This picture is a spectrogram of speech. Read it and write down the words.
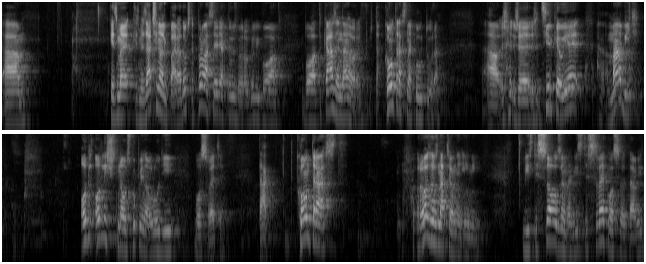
A keď sme, keď sme začínali Paradox, tak prvá séria, ktorú sme robili, bola, bola tá kázeň nahore, tá kontrastná kultúra. A že, že církev je, má byť odlišnou skupinou ľudí vo svete. Tak kontrast rozoznateľne iný. Vy ste sol zeme, vy ste svetlo sveta, vy,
